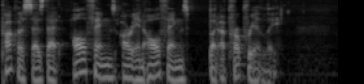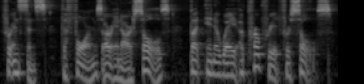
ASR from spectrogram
Proclus says that all things are in all things, but appropriately. For instance, the forms are in our souls, but in a way appropriate for souls.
